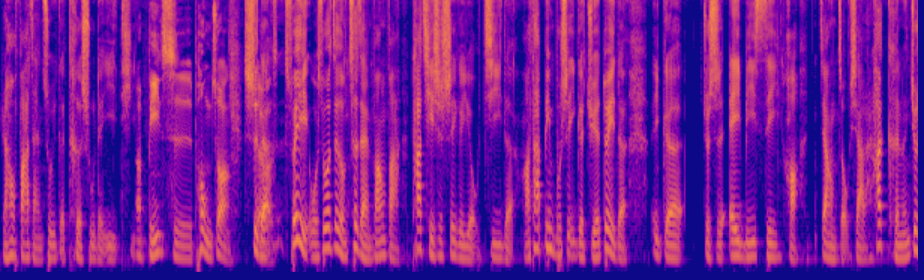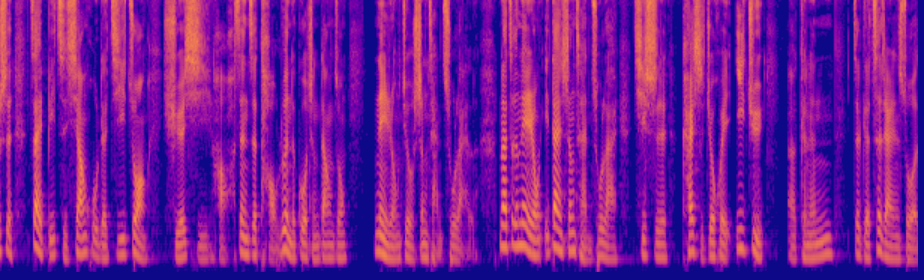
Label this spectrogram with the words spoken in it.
然后发展出一个特殊的议题啊，彼此碰撞。是的，所以我说这种策展方法，它其实是一个有机的啊，它并不是一个绝对的一个。就是 A、B、C，好，这样走下来，它可能就是在彼此相互的击撞、学习，好，甚至讨论的过程当中，内容就生产出来了。那这个内容一旦生产出来，其实开始就会依据呃，可能这个策展人所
